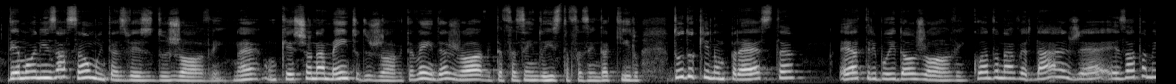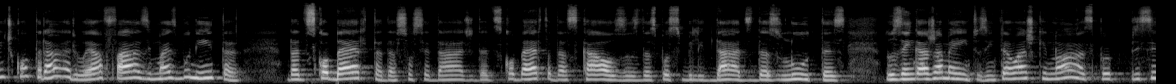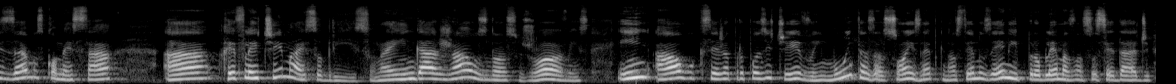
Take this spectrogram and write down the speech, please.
demonização muitas vezes do jovem, né? Um questionamento do jovem, tá vendo? É jovem, tá fazendo isso, tá fazendo aquilo. Tudo que não presta é atribuído ao jovem, quando na verdade é exatamente o contrário, é a fase mais bonita da descoberta da sociedade, da descoberta das causas, das possibilidades, das lutas, dos engajamentos. Então acho que nós precisamos começar a refletir mais sobre isso, né? e engajar os nossos jovens em algo que seja propositivo, em muitas ações, né? porque nós temos N problemas na sociedade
